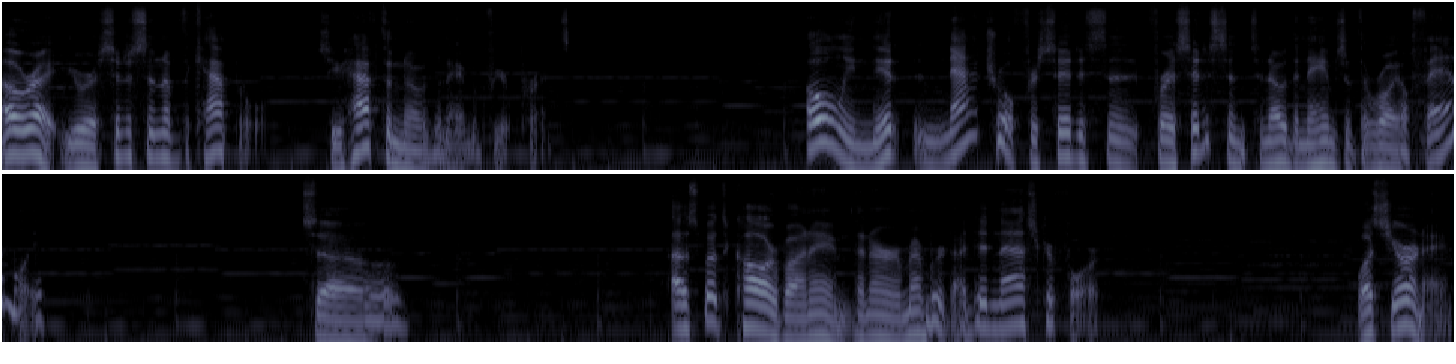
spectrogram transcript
Oh, right, you're a citizen of the capital, so you have to know the name of your prince. Only nit- natural for citizen for a citizen to know the names of the royal family. So, I was about to call her by name, then I remembered I didn't ask her for it. What's your name?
